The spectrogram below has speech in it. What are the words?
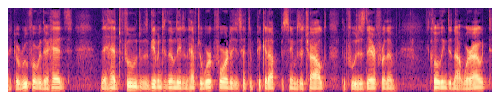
like a roof over their heads. They had food that was given to them. They didn't have to work for it. They just had to pick it up, the same as a child. The food is there for them. The clothing did not wear out,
